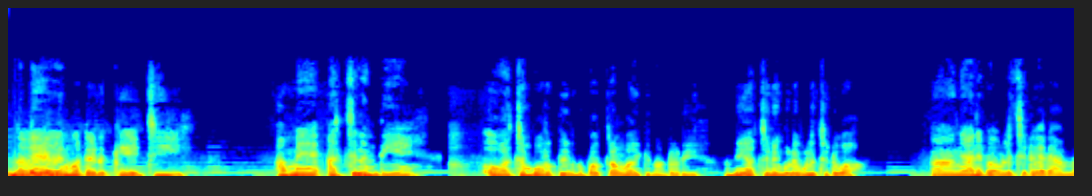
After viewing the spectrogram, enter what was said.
ഇന്ന് വേഗം ഇങ്ങോട്ട് എടുക്ക് ചേച്ചി. അമ്മേ അച്ഛൻ എന്തിയേ ഓ അച്ഛൻ പുറത്തിരുന്ന് പത്രം വായിക്കുന്നുണ്ടടി. നീ അച്ഛനെയും കൂടെ വിളിച്ചിട്ട് വാ. ആ ഞാനിപ്പോ വിളിച്ചിട്ട് വരാം അമ്മ.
